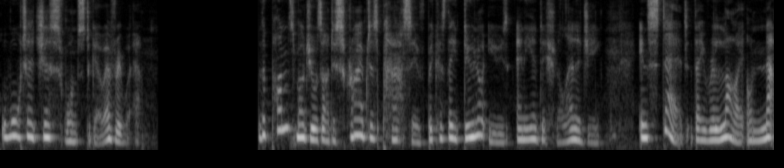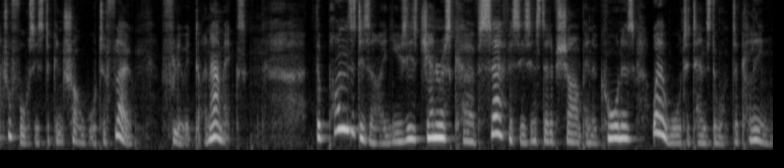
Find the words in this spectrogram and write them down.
water just wants to go everywhere. The ponds modules are described as passive because they do not use any additional energy. Instead, they rely on natural forces to control water flow, fluid dynamics. The pond's design uses generous curved surfaces instead of sharp inner corners where water tends to want to cling.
